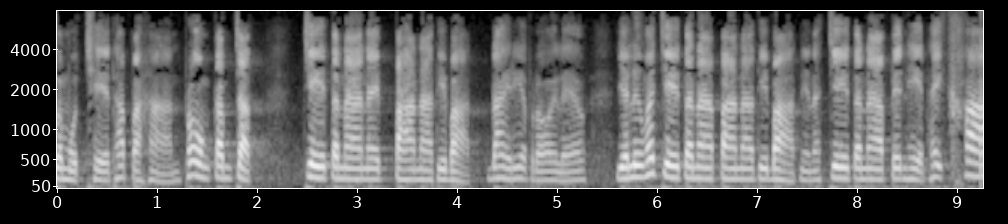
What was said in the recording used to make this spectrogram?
สมุดเฉทประหาร พระองค์กำจัด เจตนาในปานาติบาตได้เรียบร้อยแล้ว อย่าลืมว่าเจตนาปานาติบาตเนี่ยนะเจตนาเป็นเหตุให้ฆ่า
